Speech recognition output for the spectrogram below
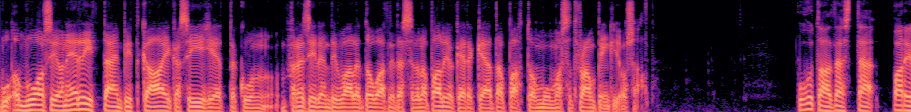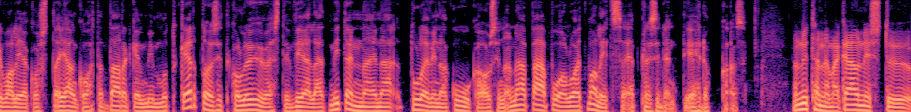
vuosi on erittäin pitkä aika siihen, että kun presidentinvaalit ovat, niin tässä vielä paljon kerkeää tapahtua muun muassa Trumpinkin osalta. Puhutaan tästä parivaljakosta ihan kohta tarkemmin, mutta kertoisitko lyhyesti vielä, että miten näinä tulevina kuukausina nämä pääpuolueet valitsee presidenttiehdokkaansa? No nythän nämä käynnistyy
